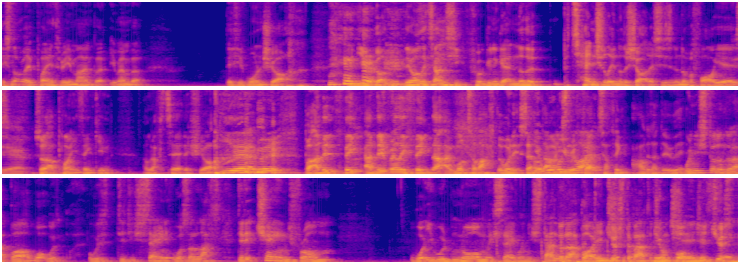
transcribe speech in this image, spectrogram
it's not really playing through your mind, but you remember this is one shot, and you've got the only chance you're going to get another potentially another shot of this is in another four years. Yeah. So at that point you're thinking, I'm gonna have to take this shot. Yeah, mate. but I didn't think I didn't really think that. I once after when it settled Yeah, down, you it like? reflect. I think, how did I do it? When you stood under that bar, what was was? Did you say anything? What's the last? Did it change from what you would normally say when you stand on that bar? You're just about I to jump up. You just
